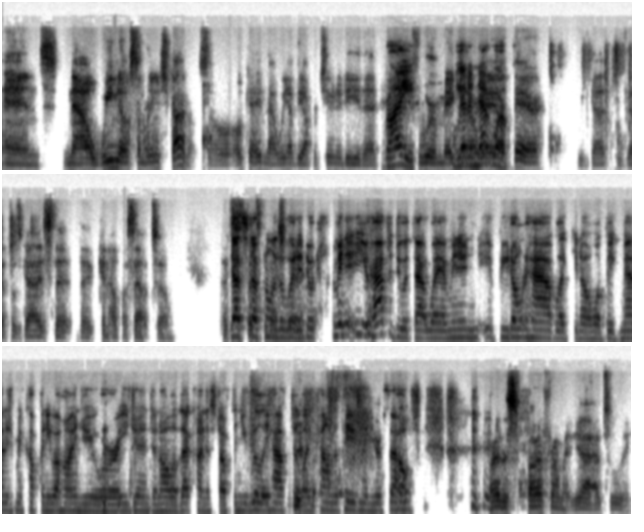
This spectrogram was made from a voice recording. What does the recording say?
and now we know somebody in chicago so okay now we have the opportunity that right. if we're making we got a our way network. there, we've got we've got those guys that that can help us out. So that's, that's definitely the, the way, way, to do it. I mean, you have to do it that way. I mean, if you don't have like, you know, a big management company behind you or agent and all of that kind of stuff, then you really have to yeah. like pound the pavement yourself. this far from it. Yeah, absolutely.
